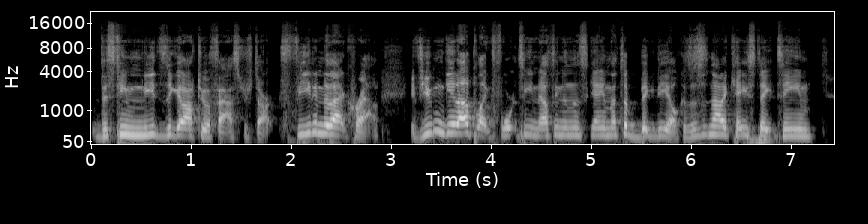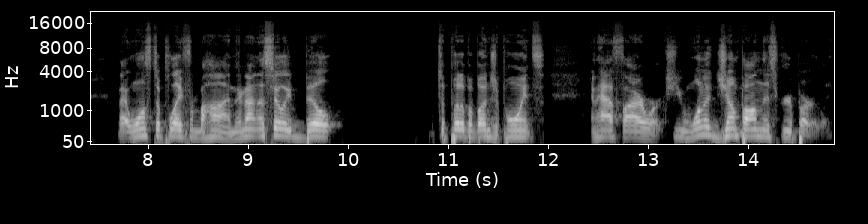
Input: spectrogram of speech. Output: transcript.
this team needs to get off to a faster start. Feed into that crowd. If you can get up like 14 nothing in this game, that's a big deal because this is not a K State team that wants to play from behind. They're not necessarily built to put up a bunch of points and have fireworks. You want to jump on this group early.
